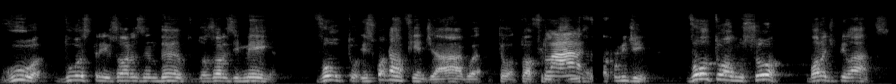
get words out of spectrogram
rua, duas, três horas andando, duas horas e meia. Voltou, isso com a garrafinha de água, tua, tua fritinha, claro. tua comidinha. Voltou, almoçou, bola de pilates.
